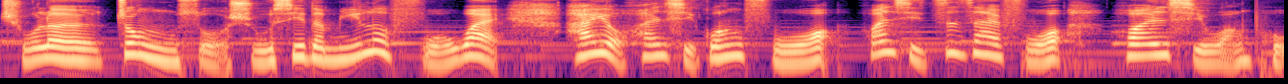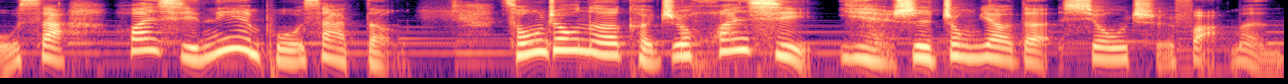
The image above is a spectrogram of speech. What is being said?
除了众所熟悉的弥勒佛外，还有欢喜光佛、欢喜自在佛、欢喜王菩萨、欢喜念菩萨等。从中呢，可知欢喜也是重要的修持法门。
